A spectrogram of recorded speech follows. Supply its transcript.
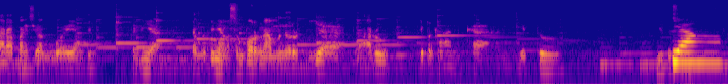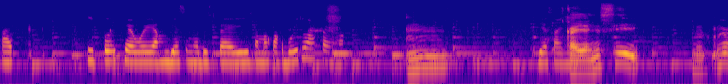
harapan si boy yang ini ya dapetin yang sempurna menurut dia baru dipertahankan gitu gitu sih. Yang kayak tipe cewek yang biasanya disukai sama fuckboy itu apa emang Hmm, biasanya? kayaknya sih menurut gua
